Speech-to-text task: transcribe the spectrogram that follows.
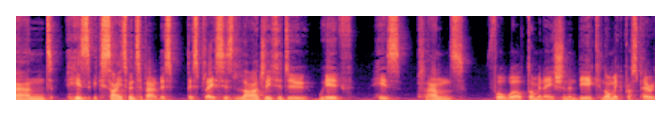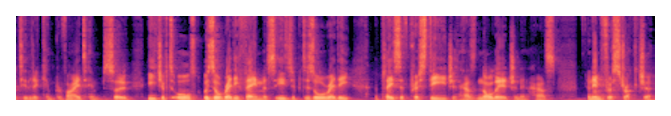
And his excitement about this, this place is largely to do with his plans for world domination and the economic prosperity that it can provide him. So Egypt is already famous. Egypt is already a place of prestige. It has knowledge and it has an infrastructure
